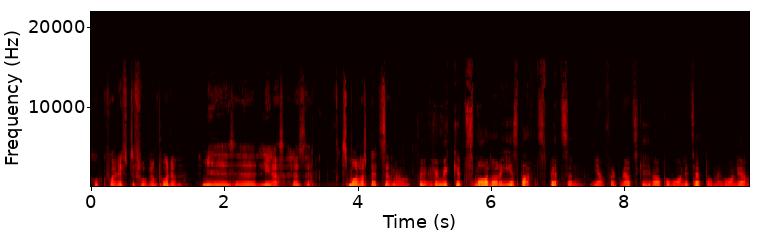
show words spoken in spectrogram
och få en efterfrågan på den eh, lilla, eller smala spetsen. Ja. Hur, hur mycket smalare är spetsen jämfört med att skriva på vanligt sätt då med vanliga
